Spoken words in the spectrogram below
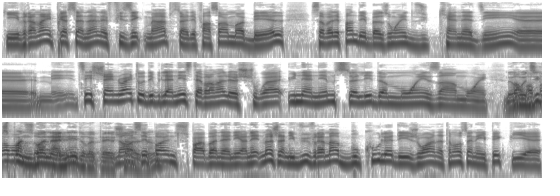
qui est vraiment impressionnant physiquement, c'est un défenseur mobile. Ça va dépendre des besoins du Canadien. mais, tu sais, Shane Wright, au début de l'année, c'était vraiment le choix unanime unanime, de moins en moins. Mais on, dit que c'est pas une bonne année de repêchage. Non, c'est hein? pas une super bonne année. Honnêtement, j'en ai vu vraiment beaucoup là, des joueurs, notamment aux Olympiques, puis euh,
